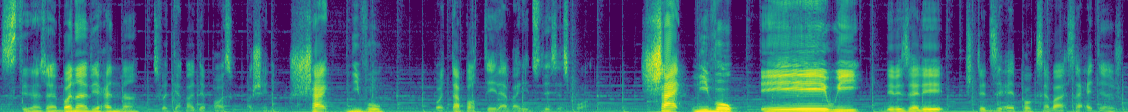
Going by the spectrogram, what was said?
Si tu es dans un bon environnement, tu vas être capable de passer au prochain niveau. Chaque niveau va t'apporter la vallée du désespoir. Chaque niveau. Et oui, désolé, je te dirais pas que ça va s'arrêter un jour.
